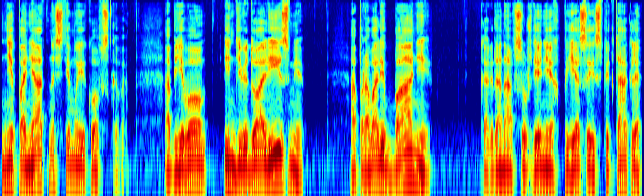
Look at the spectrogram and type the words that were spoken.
непонятности Маяковского, об его индивидуализме, о провале бани, когда на обсуждениях пьесы и спектакля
